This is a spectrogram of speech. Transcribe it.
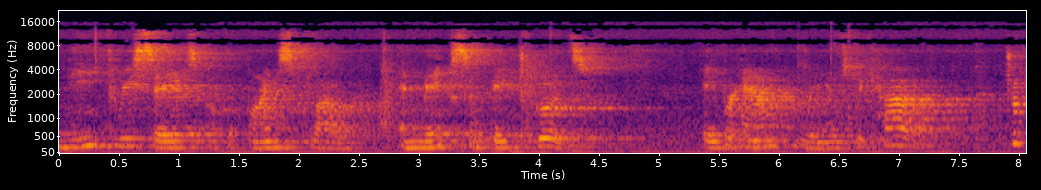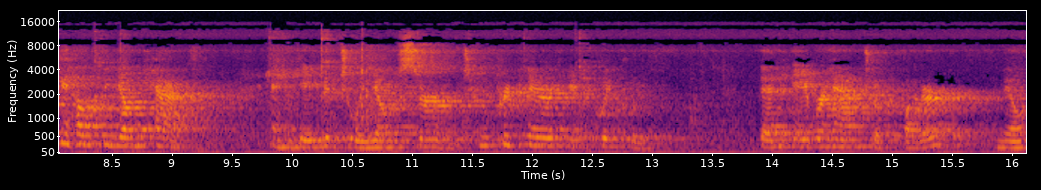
knead three seahs of the finest flour and make some baked goods. Abraham ran to the cattle, took a healthy young calf, and gave it to a young servant who prepared it quickly. Then Abraham took butter, milk,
